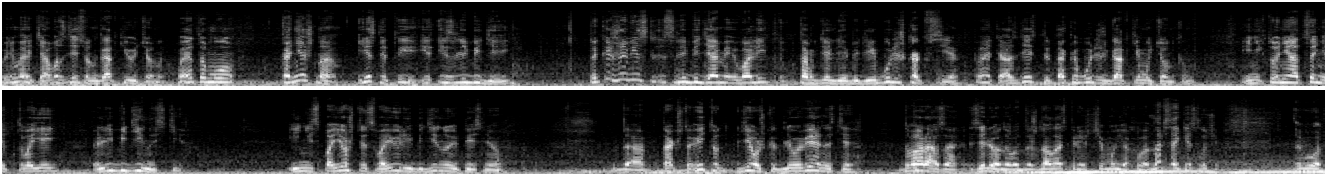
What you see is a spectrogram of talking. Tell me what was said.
понимаете? А вот здесь он гадкий утенок. Поэтому, конечно, если ты из лебедей, так и живи с, с лебедями, вали там, где лебеди, и будешь как все. Понимаете? А здесь ты так и будешь гадким утенком. И никто не оценит твоей лебединости. И не споешь ты свою лебединую песню. Да, так что, видите, тут девушка для уверенности два раза зеленого дождалась, прежде чем уехала. На всякий случай. Вот.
